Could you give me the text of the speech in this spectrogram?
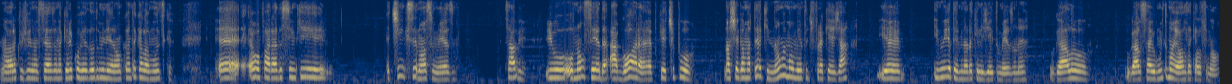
Na hora que o Júnior César, naquele corredor do Mineirão, canta aquela música. É, é uma parada assim que tinha que ser nosso mesmo sabe? E o, o não ceda agora é porque, tipo, nós chegamos até aqui, não é momento de fraquejar e, é, e não ia terminar daquele jeito mesmo, né? O Galo, o Galo saiu muito maior daquela final.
